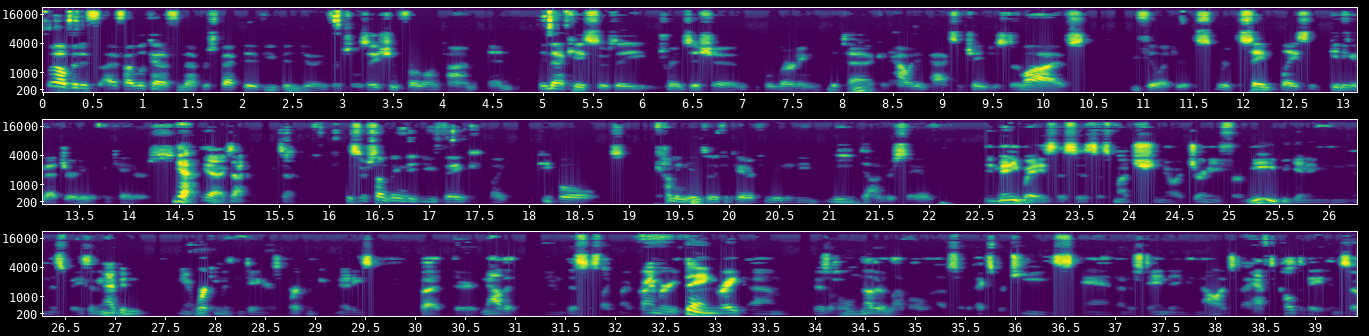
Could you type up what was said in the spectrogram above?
Well, but if, if I look at it from that perspective, you've been doing virtualization for a long time, and in that case, there's a transition, people learning the tech and how it impacts and changes their lives. You feel like you're at the, we're at the same place at the beginning of that journey with containers. Yeah, yeah, exactly. Exactly. Is there something that you think like people coming into the container community need to understand? in many ways, this is as much you know a journey for me beginning in, in this space. I mean, I've been you know working with containers, and working with Kubernetes, but there, now that you know, this is like my primary thing, right? Um, there's a whole nother level of sort of expertise and understanding and knowledge that I have to cultivate. And so,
